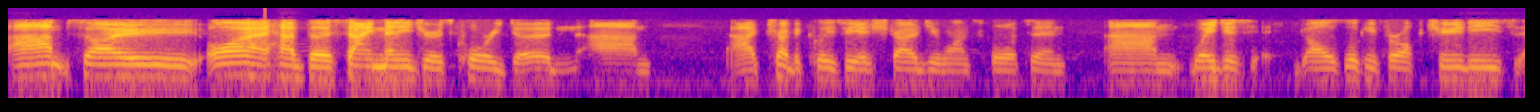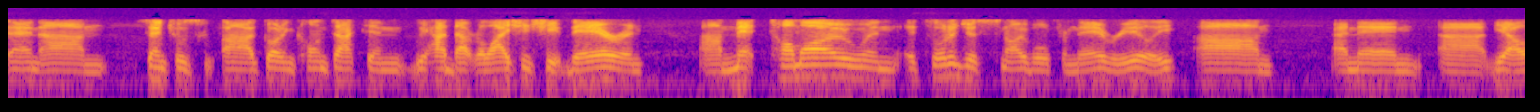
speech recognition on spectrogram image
Um, so I have the same manager as Corey Durdin, um, uh, Trevor Clisby at Strategy One Sports, and um, we just I was looking for opportunities, and um, Central's uh, got in contact, and we had that relationship there, and um, met Tomo, and it sort of just snowballed from there, really. Um, and then uh, yeah,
